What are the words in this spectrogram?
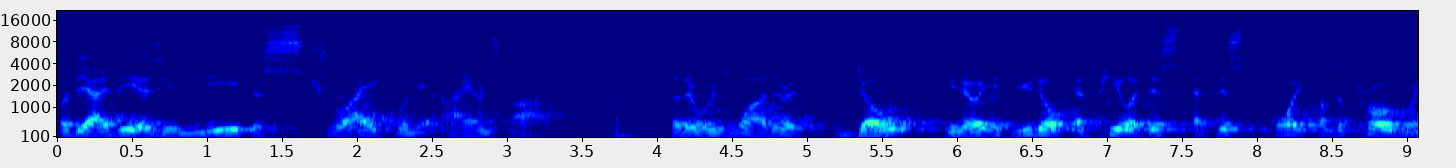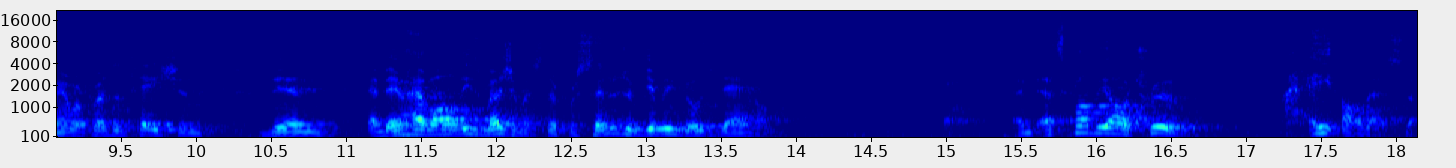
but the idea is you need to strike when the iron's hot. In other words, while they don't, you know, if you don't appeal at this at this point of the program or presentation, then, and they have all these measurements, their percentage of giving goes down. And that's probably all true. I hate all that stuff.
